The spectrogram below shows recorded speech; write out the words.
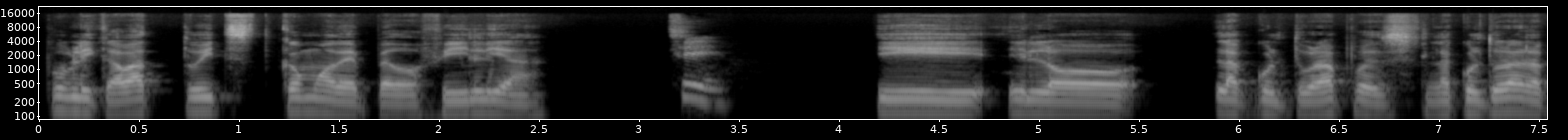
publicaba tweets como de pedofilia. Sí. Y, y lo la cultura pues la cultura de la,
